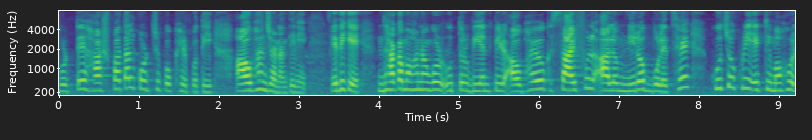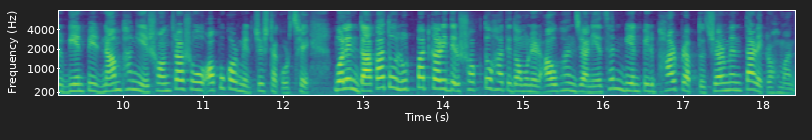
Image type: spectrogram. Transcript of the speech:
ধরতে হাসপাতাল কর্তৃপক্ষের প্রতি আহ্বান জানান তিনি। এদিকে ঢাকা মহানগর উত্তর বিএনপির আহ্বায়ক সাইফুল আলম নীরব বলেছে, কুচক্রি একটি মহল বিএনপির নাম ভাঙিয়ে সন্ত্রাস ও অপকর্মের চেষ্টা করছে। বলেন, ডাকাত ও লুটপাটকারীদের শক্ত হাতে দমনের আহ্বান জানিয়েছেন বিএনপির ভারপ্রাপ্ত চেয়ারম্যান তারেক রহমান।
